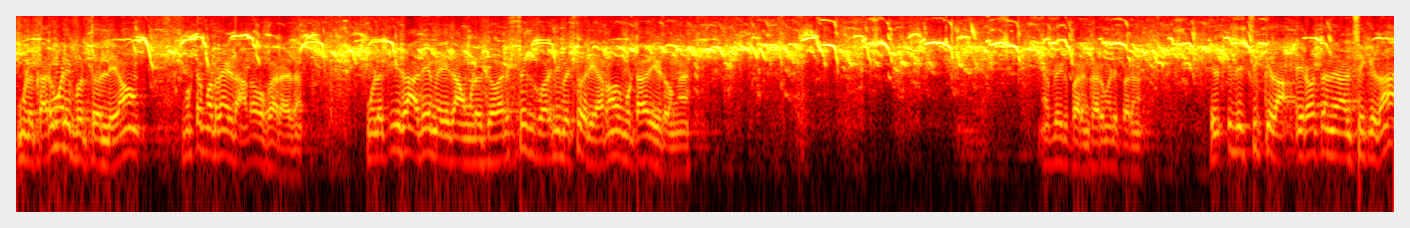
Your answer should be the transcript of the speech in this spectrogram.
உங்களுக்கு கருமொழி பொறுத்தவரையிலையும் முட்டை மட்டும் தான் இடம் அட உட்காராது. உங்களுக்கு இதான் அதே மாதிரி தான் உங்களுக்கு வருஷத்துக்கு குறைஞ்சபட்சம் ஒரு இரநூறு முட்டாவது இடுங்க. எப்படி இருக்கு பாருங்கள் கருமொழி பாருங்கள் இது இது சிக்கு தான் இருபத்தஞ்சு நாள் சிக்கு தான்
